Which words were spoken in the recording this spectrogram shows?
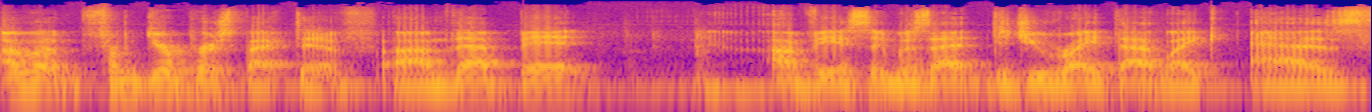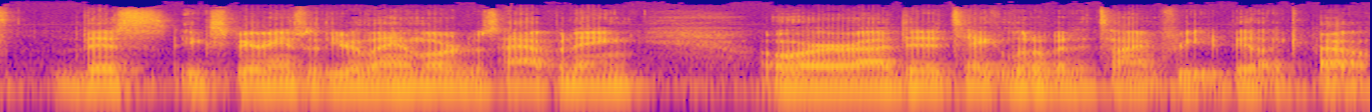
I from your perspective, um, that bit obviously was that. Did you write that like as this experience with your landlord was happening, or uh, did it take a little bit of time for you to be like, oh,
